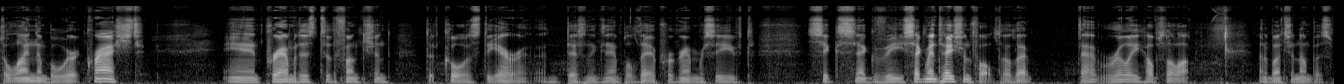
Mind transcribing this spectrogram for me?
the line number where it crashed and parameters to the function that caused the error. And there's an example there, program received sigsegv segmentation fault. Oh, that, that really helps a lot. And a bunch of numbers.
